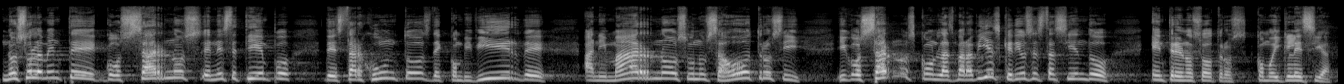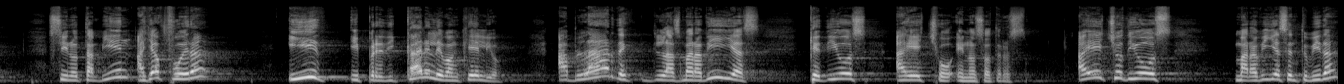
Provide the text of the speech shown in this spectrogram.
no solamente gozarnos en este tiempo de estar juntos, de convivir, de animarnos unos a otros y, gozarnos con las maravillas que Dios está haciendo entre nosotros como iglesia, sino también allá afuera ir y predicar el Evangelio, hablar de las maravillas que Dios ha hecho en nosotros. ¿Ha hecho Dios maravillas en tu vida?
